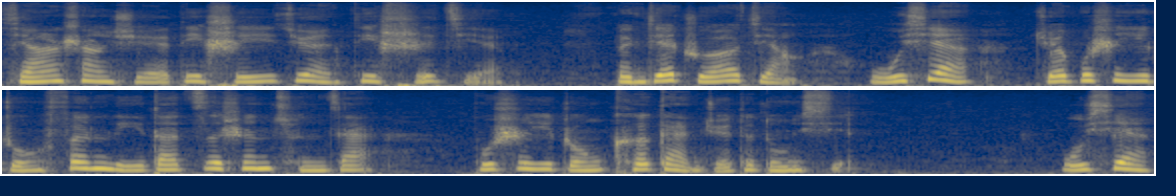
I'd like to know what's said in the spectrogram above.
形而上学第十一卷第十节，本节主要讲无限绝不是一种分离的自身存在，不是一种可感觉的东西。无限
